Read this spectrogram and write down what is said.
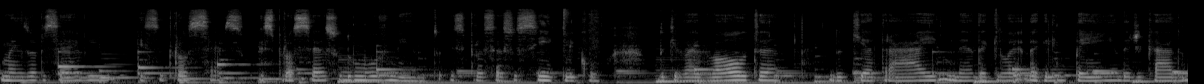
Mas observe esse processo, esse processo do movimento, esse processo cíclico, do que vai e volta, do que atrai, né? daquele, daquele empenho dedicado.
